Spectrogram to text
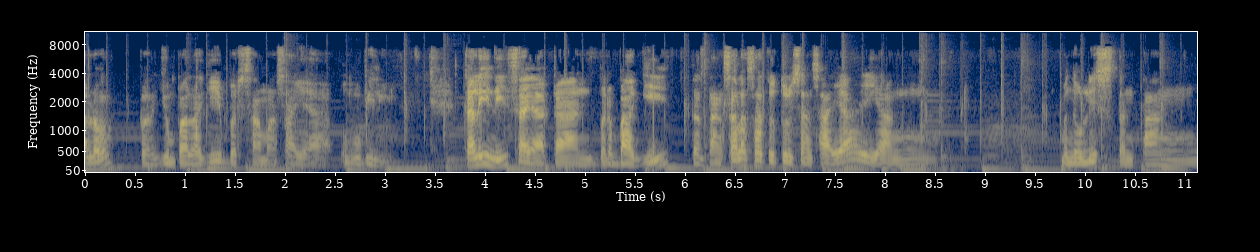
Halo, berjumpa lagi bersama saya Ubu Billy. Kali ini saya akan berbagi tentang salah satu tulisan saya yang menulis tentang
